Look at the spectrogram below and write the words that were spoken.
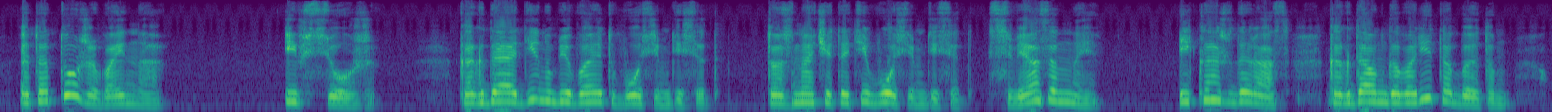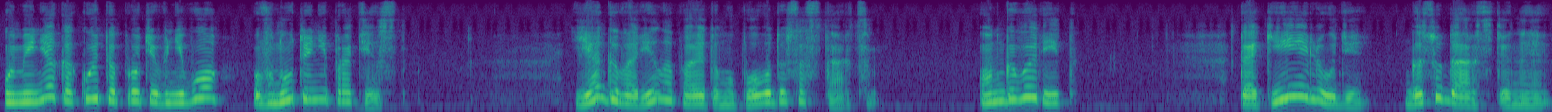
— это тоже война. И все же, когда один убивает 80, то значит эти 80 связанные. И каждый раз, когда он говорит об этом, у меня какой-то против него внутренний протест. Я говорила по этому поводу со старцем. Он говорит, такие люди государственные,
